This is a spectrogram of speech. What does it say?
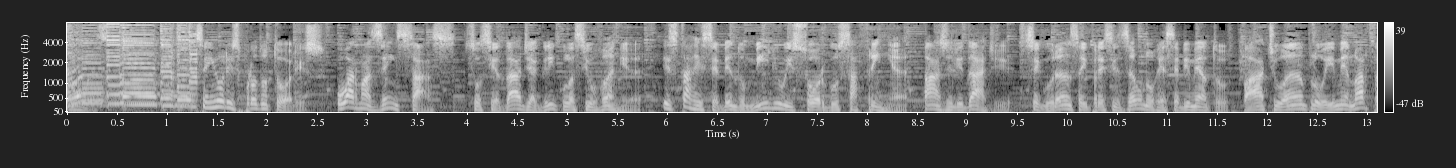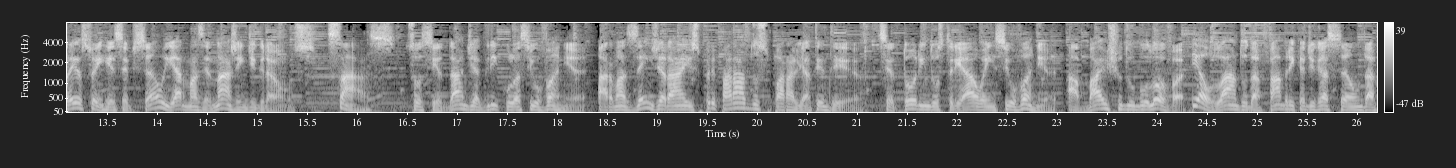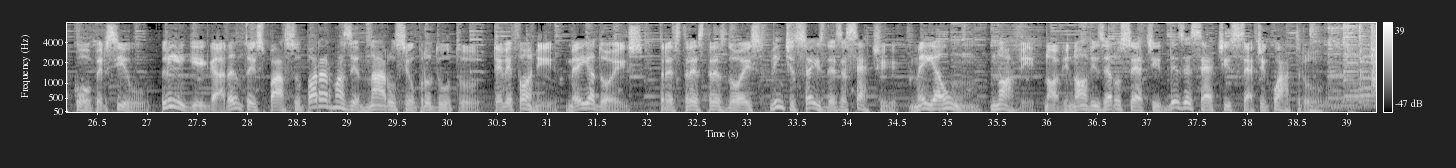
Shoes. Senhores produtores, o Armazém SAS, Sociedade Agrícola Silvânia, está recebendo milho e sorgo safrinha. Agilidade, segurança e precisão no recebimento. Pátio amplo e menor preço em recepção e armazenagem de grãos. SAS, Sociedade Agrícola Silvânia. Armazém Gerais preparados para lhe atender. Setor industrial em Silvânia, abaixo do Bulova e ao lado da fábrica de ração da Coopercil. Ligue e garanta espaço para armazenar o seu produto. Telefone 62 3332 2617 61 99907 1774.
